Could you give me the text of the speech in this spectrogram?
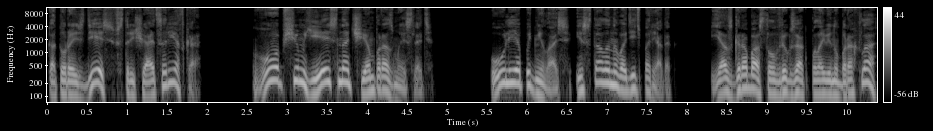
которая здесь встречается редко. В общем, есть над чем поразмыслить. Улья поднялась и стала наводить порядок. Я сгробастал в рюкзак половину барахла,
